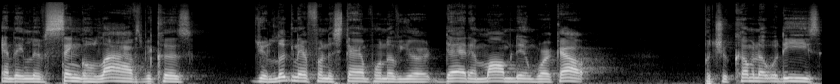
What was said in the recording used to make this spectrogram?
and they live single lives because you're looking at it from the standpoint of your dad and mom didn't work out, but you're coming up with these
